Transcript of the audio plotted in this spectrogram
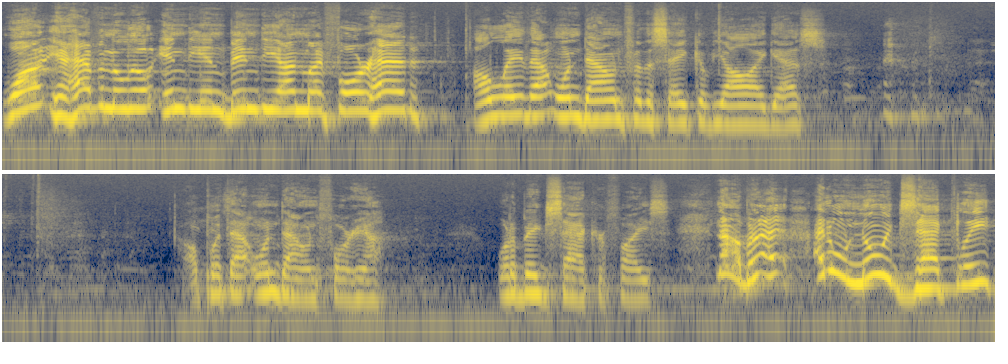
what, having the little Indian bindi on my forehead. I'll lay that one down for the sake of y'all, I guess. I'll put that one down for you. What a big sacrifice. No, but I, I don't know exactly.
